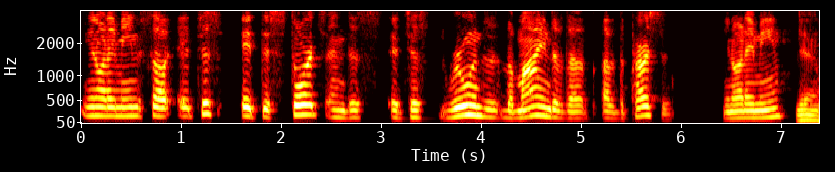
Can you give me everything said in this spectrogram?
you know what i mean so it just it distorts and this it just ruins the mind of the of the person you know what i mean Yeah.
